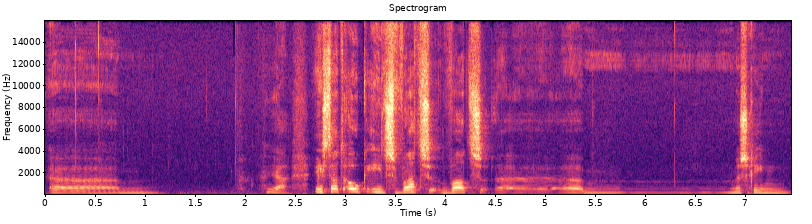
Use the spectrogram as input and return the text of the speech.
Ehm, ja. Is dat ook iets wat, wat eh, ehm, misschien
